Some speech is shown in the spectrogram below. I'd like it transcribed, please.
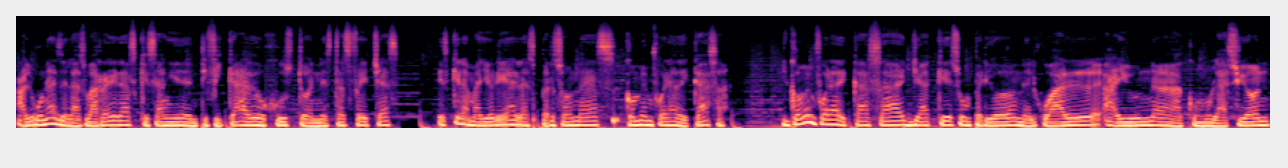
Algunas de las barreras que se han identificado justo en estas fechas es que la mayoría de las personas comen fuera de casa. Y comen fuera de casa ya que es un periodo en el cual hay una acumulación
